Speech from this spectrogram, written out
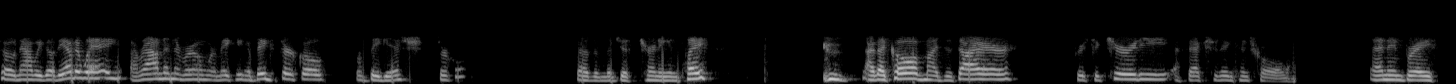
So now we go the other way, around in the room. We're making a big circle or big-ish circle rather than just turning in place. I let go of my desire for security, affection, and control and embrace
